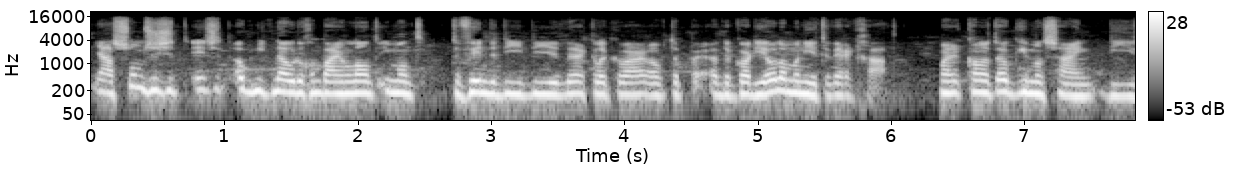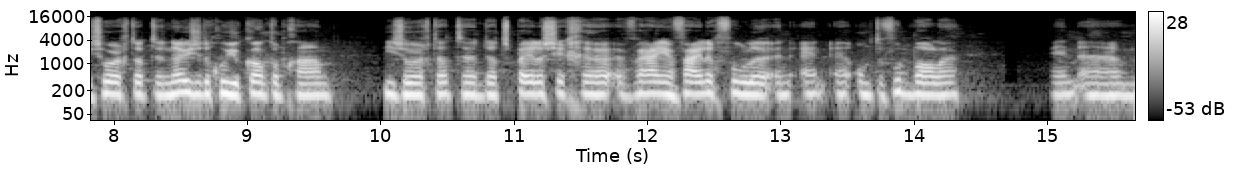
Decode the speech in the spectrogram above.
ja, soms is het, is het ook niet nodig om bij een land iemand te vinden die, die werkelijk waar op de, de Guardiola-manier te werk gaat. Maar kan het ook iemand zijn die zorgt dat de neuzen de goede kant op gaan. Die zorgt dat, eh, dat spelers zich eh, vrij en veilig voelen en, en, om te voetballen. En ehm,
